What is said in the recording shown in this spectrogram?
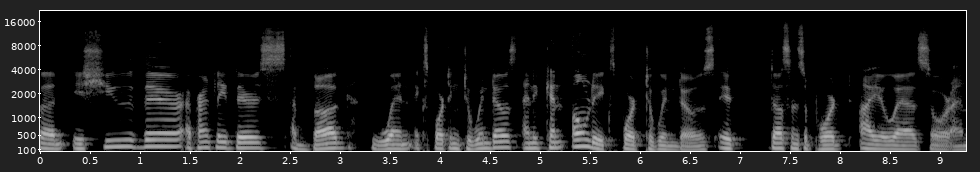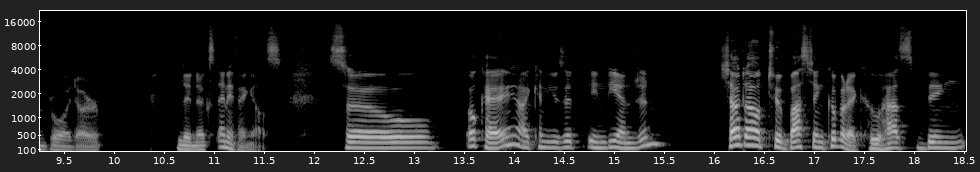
an issue there. Apparently, there's a bug when exporting to Windows, and it can only export to Windows. It doesn't support iOS or Android or Linux, anything else. So, okay, I can use it in the engine. Shout out to Bastian Kubarek, who has been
